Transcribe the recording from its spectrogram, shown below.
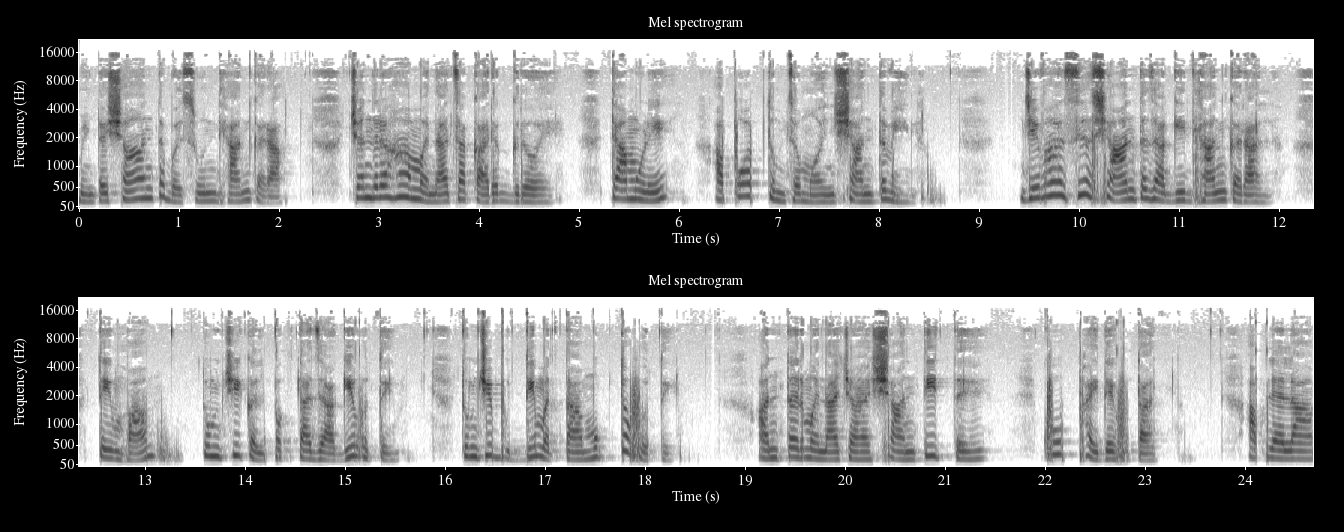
मिनटं शांत बसून ध्यान करा. चंद्र हा मनाचा कारक ग्रह आहे. त्यामुळे आपोआप तुमचं मन शांत होईल. जेव्हा असे शांत जागी ध्यान कराल तेव्हा तुमची कल्पकता जागी होते. तुमची बुद्धिमत्ता मुक्त होते. अंतर्मनाच्या शांतीचे खूप फायदे होतात. आपल्याला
